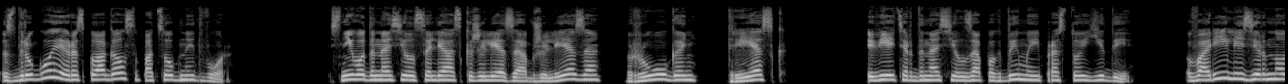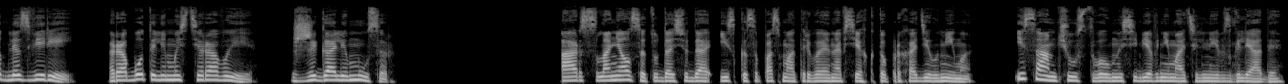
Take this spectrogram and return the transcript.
С другой располагался подсобный двор. С него доносился лязг железа об железо, ругань, треск, Ветер доносил запах дыма и простой еды. Варили зерно для зверей, работали мастеровые, сжигали мусор. Арс слонялся туда-сюда, искоса посматривая на всех, кто проходил мимо, и сам чувствовал на себе внимательные взгляды.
